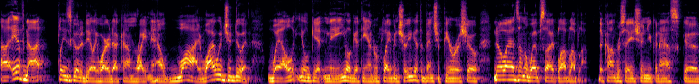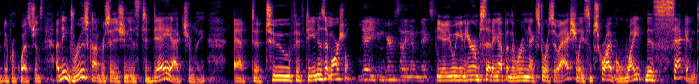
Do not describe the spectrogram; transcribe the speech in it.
Uh, if not, please go to dailywire.com right now. Why? Why would you do it? Well, you'll get me, you'll get the Andrew Klavan show, you get the Ben Shapiro show, no ads on the website, blah, blah, blah. The conversation, you can ask uh, different questions. I think Drew's conversation is today, actually, at uh, 2.15, is it, Marshall? Yeah, you can hear him setting up next door. Yeah, we can hear him setting up in the room next door. So actually, subscribe right this second,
